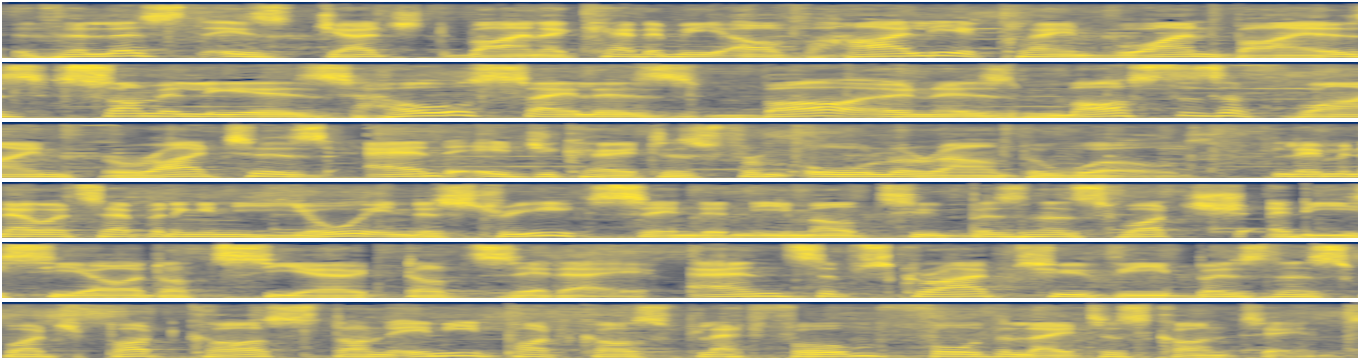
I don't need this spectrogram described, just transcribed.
The list is judged by an academy of highly acclaimed wine buyers, sommeliers, wholesalers, bar owners, masters of wine, writers, and educators from all around the world. Let me know what's happening in your industry. Send an email to businesswatch at ecr.co.za and subscribe to the Business Watch podcast on any podcast platform for the latest content.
